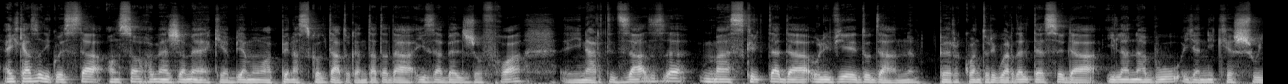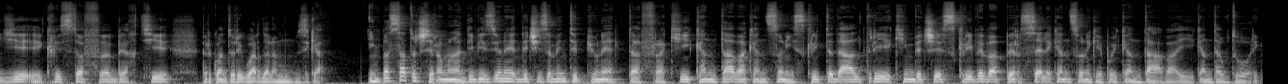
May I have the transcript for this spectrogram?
È il caso di questa On s'en remet jamais che abbiamo appena ascoltato, cantata da Isabelle Geoffroy in arte Zaz, ma scritta da Olivier Dodan per quanto riguarda il testo e da Ilan Abou, Yannick Chouillet e Christophe Berthier per quanto riguarda la musica. In passato c'era una divisione decisamente più netta fra chi cantava canzoni scritte da altri e chi invece scriveva per sé le canzoni che poi cantava, i cantautori.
